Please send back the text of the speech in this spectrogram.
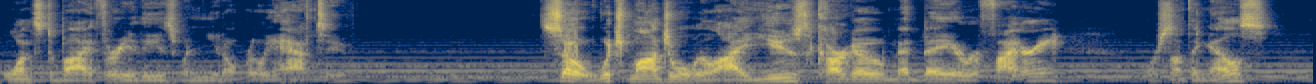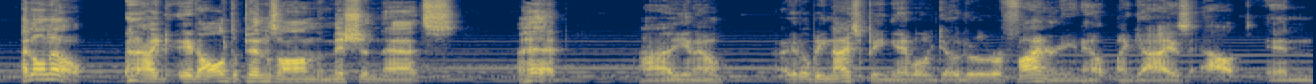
wants to buy three of these when you don't really have to? So, which module will I use? The cargo, medbay, or refinery? Or something else? I don't know. it all depends on the mission that's ahead. Uh, you know, it'll be nice being able to go to the refinery and help my guys out in,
